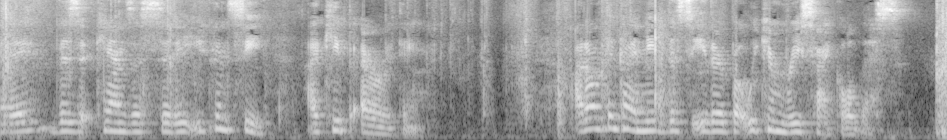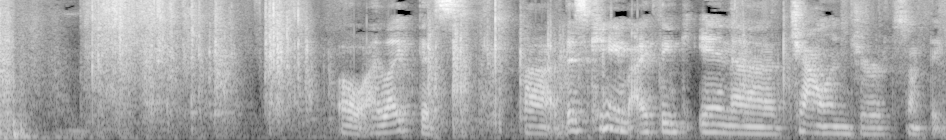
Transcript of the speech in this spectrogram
Okay, visit Kansas City. You can see I keep everything. I don't think I need this either, but we can recycle this. Oh, I like this. Uh, this came, I think, in a challenge or something.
